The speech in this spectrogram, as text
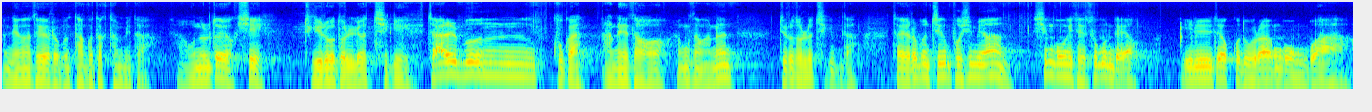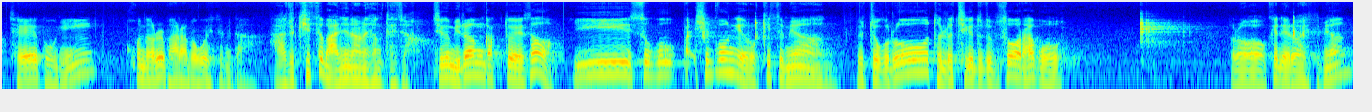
안녕하세요 여러분. 당구닥터입니다. 자, 오늘도 역시 뒤로 돌려치기 짧은 구간 안에서 형성하는 뒤로 돌려치기입니다. 자 여러분 지금 보시면 신공이 제 수구인데요. 일적구 노란 공과 제 공이 코너를 바라보고 있습니다. 아주 키스 많이 나는 형태죠. 지금 이런 각도에서 이 수구 신공이 이렇게 있으면 이쪽으로 돌려치기도 좀 수월하고 이렇게 내려와 있으면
